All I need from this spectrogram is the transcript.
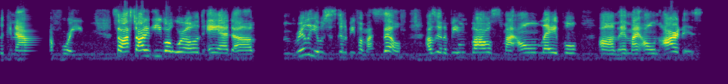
looking out for you. So I started Evo World and um, really it was just going to be for myself. I was going to be boss my own label um, and my own artist.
